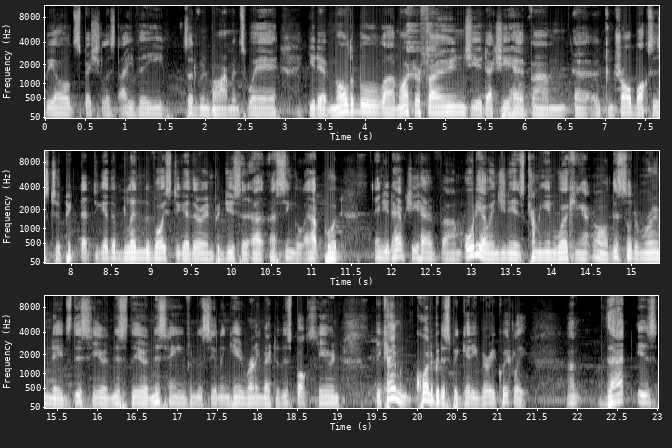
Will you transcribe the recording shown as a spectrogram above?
the old specialist AV sort of environments where you'd have multiple uh, microphones, you'd actually have um, uh, control boxes to pick that together, blend the voice together, and produce a, a single output. And you'd actually have um, audio engineers coming in working out, oh, this sort of room needs this here and this there and this hanging from the ceiling here, running back to this box here, and became quite a bit of spaghetti very quickly. Um, that is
